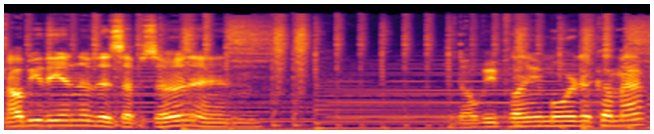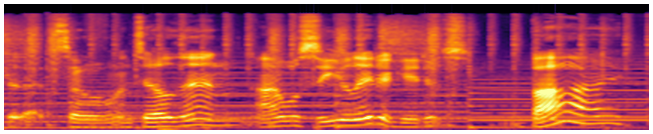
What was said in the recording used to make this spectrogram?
I'll be the end of this episode and there'll be plenty more to come after that. So until then, I will see you later, Gators. Bye.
